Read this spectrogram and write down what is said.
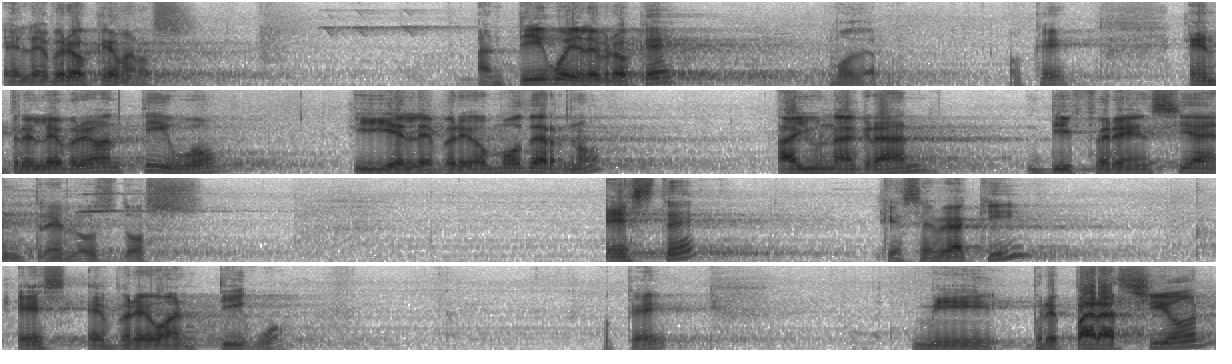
¿El hebreo qué, hermanos? Antiguo y el hebreo qué? Moderno. ¿Ok? Entre el hebreo antiguo y el hebreo moderno hay una gran diferencia entre los dos. Este que se ve aquí es hebreo antiguo. ¿Ok? Mi preparación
